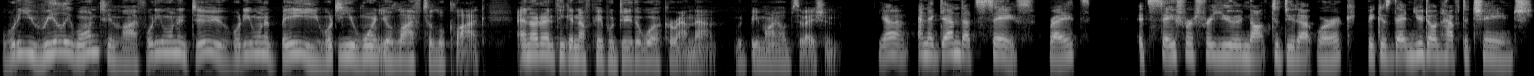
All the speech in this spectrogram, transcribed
What do you really want in life? What do you want to do? What do you want to be? What do you want your life to look like? And I don't think enough people do the work around that, would be my observation. Yeah. And again, that's safe, right? It's safer for you not to do that work because then you don't have to change.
